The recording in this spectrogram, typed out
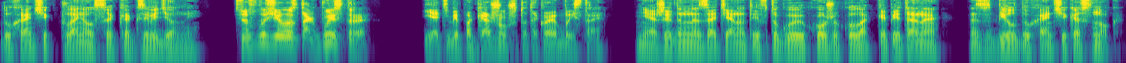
Духанчик кланялся, как заведенный. Все случилось так быстро. Я тебе покажу, что такое быстро». Неожиданно затянутый в тугую кожу кулак капитана сбил духанчика с ног.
